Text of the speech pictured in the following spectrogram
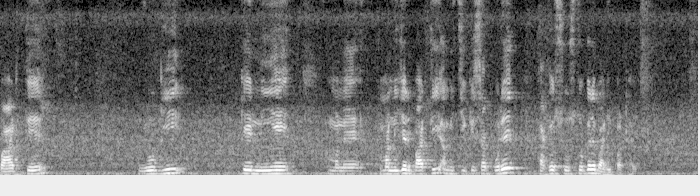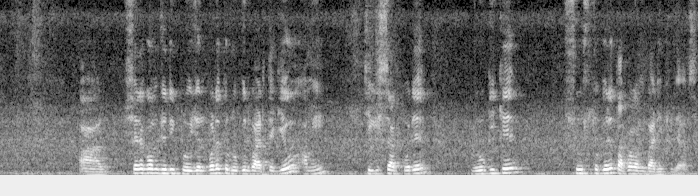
বাড়িতে রুগীকে নিয়ে মানে আমার নিজের বাড়তি আমি চিকিৎসা করে তাকে সুস্থ করে বাড়ি পাঠাই। আর সেরকম যদি প্রয়োজন পড়ে তো রুগীর বাড়িতে গিয়েও আমি চিকিৎসা করে রুগীকে সুস্থ করে তারপর আমি বাড়ি ফিরে আসি।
